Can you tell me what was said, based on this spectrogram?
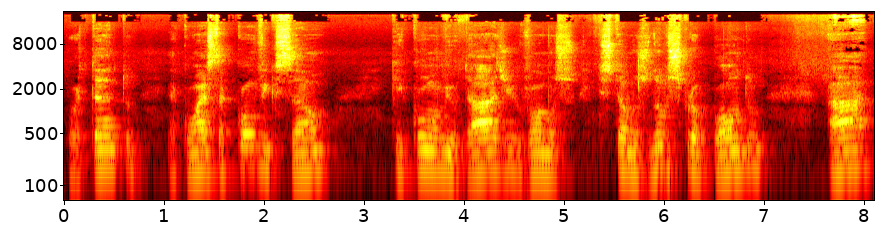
Portanto, é com esta convicção que com humildade vamos estamos nos propondo a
